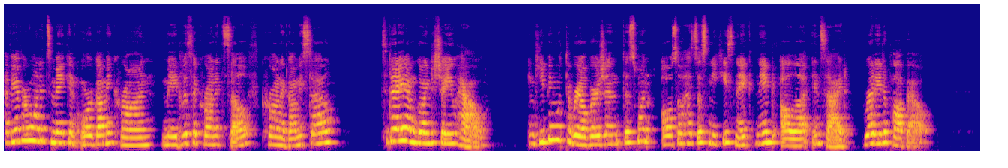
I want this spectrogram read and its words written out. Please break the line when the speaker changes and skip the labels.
Have you ever wanted to make an origami Quran made with the Quran itself, Quranigami style? Today I'm going to show you how. In keeping with the real version, this one also has a sneaky snake named Allah inside, ready to pop out.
